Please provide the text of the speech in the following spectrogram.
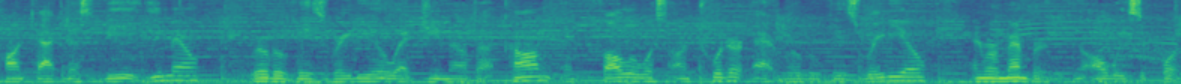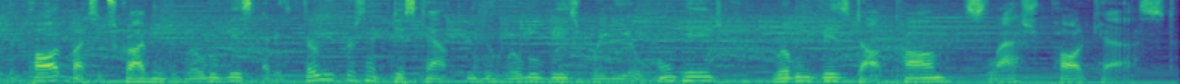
Contact us via email, rotovizradio at gmail.com, and follow us on Twitter at RotoVizRadio. And remember, you can always support the pod by subscribing to RotoViz at a 30% discount through the RotoViz Radio homepage, rotoviz.com slash podcast.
